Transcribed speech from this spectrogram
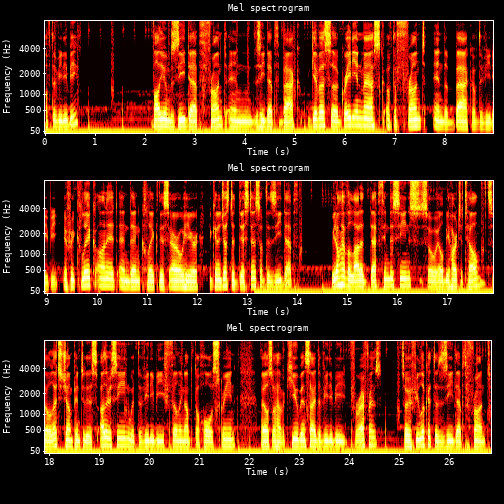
of the VDB volume Z depth front and Z depth back give us a gradient mask of the front and the back of the VDB. If we click on it and then click this arrow here, we can adjust the distance of the Z depth. We don't have a lot of depth in the scenes, so it'll be hard to tell. So let's jump into this other scene with the VDB filling up the whole screen. I also have a cube inside the VDB for reference. So if you look at the Z depth front,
